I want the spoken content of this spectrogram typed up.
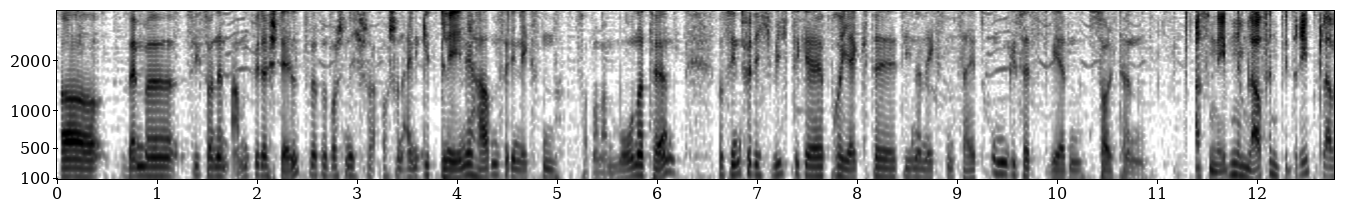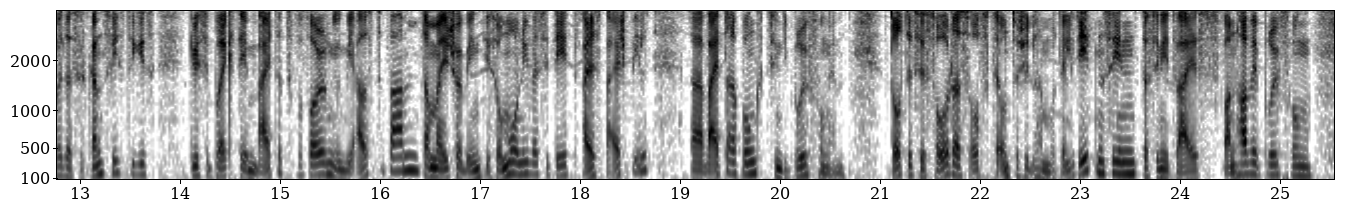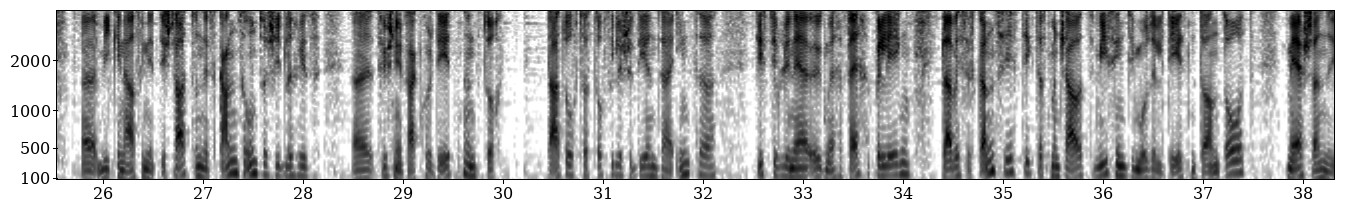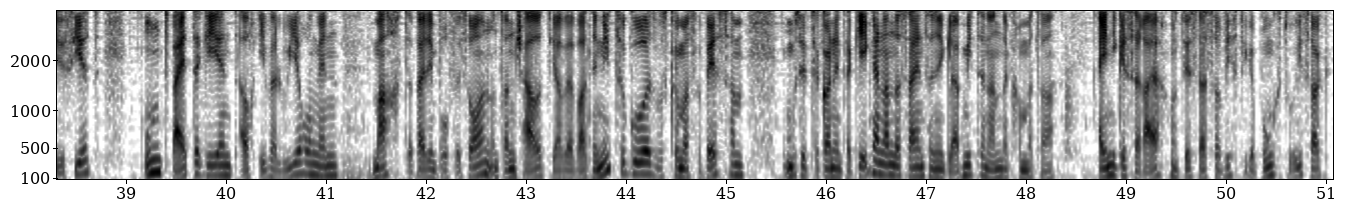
Äh, wenn man sich so einem Amt wieder stellt, wird man wahrscheinlich auch schon einige Pläne haben für die nächsten, sagen wir mal, Monate. Was sind für dich wichtige Projekte, die in der nächsten Zeit umgesetzt werden sollten? Also neben dem laufenden Betrieb glaube ich, dass es ganz wichtig ist, gewisse Projekte eben weiter zu verfolgen, irgendwie auszubauen. Da haben wir eh schon erwähnt, die Sommeruniversität als Beispiel. Ein weiterer Punkt sind die Prüfungen. Dort ist es so, dass oft sehr unterschiedliche Modalitäten sind, dass ich nicht weiß, wann habe ich Prüfung, äh, wie genau findet die statt und es ganz unterschiedlich ist äh, zwischen den Fakultäten und durch dadurch, dass doch viele Studierende interdisziplinär irgendwelche Fächer belegen, glaube ich, ist es ganz wichtig, dass man schaut, wie sind die Modalitäten dann dort, mehr standardisiert und weitergehend auch Evaluierungen macht bei den Professoren und dann schaut, ja, wer war denn nicht so gut, was können wir verbessern. Muss jetzt ja gar nicht der gegeneinander sein, sondern ich glaube, miteinander kann man da einiges erreichen und das wäre so ein wichtiger Punkt, wo ich sage,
